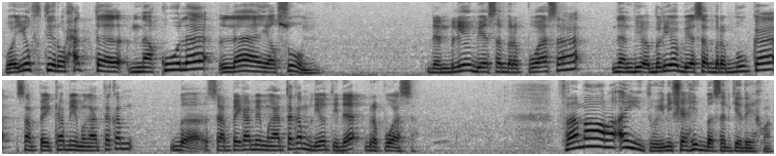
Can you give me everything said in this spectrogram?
Wa yuftiru hatta naqula la yasum. Dan beliau biasa berpuasa dan beliau biasa berbuka sampai kami mengatakan sampai kami mengatakan beliau tidak berpuasa. Fama ra'aitu ini syahid bahasan kita ikhwan.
